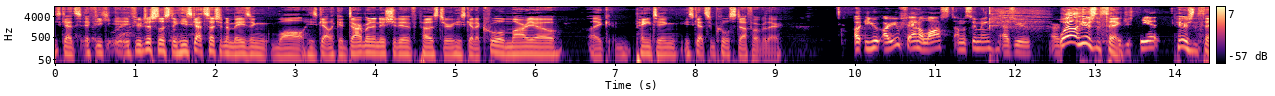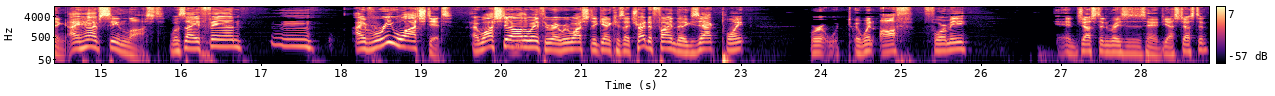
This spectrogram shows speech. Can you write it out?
He's got if you if you're just listening, he's got such an amazing wall. He's got like a Dharma Initiative poster. He's got a cool Mario like painting. He's got some cool stuff over there. Oh, you are you a fan of Lost? I'm assuming as you. Or, Well, here's the thing. did you see it? Here's the thing. I have seen Lost. Was I a fan? Hmm. I've rewatched it. I watched it all the way through. I rewatched it again because I tried to find the exact point where it, it went off for me. And Justin raises his hand. Yes, Justin.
